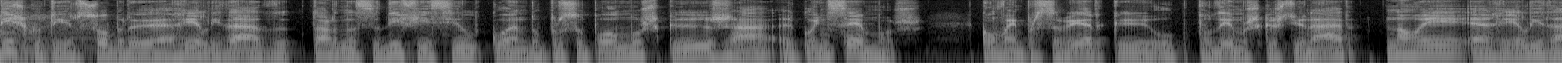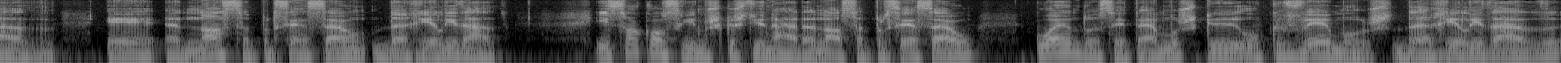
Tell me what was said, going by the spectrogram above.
Discutir sobre a realidade torna-se difícil quando pressupomos que já a conhecemos. Convém perceber que o que podemos questionar não é a realidade, é a nossa percepção da realidade. E só conseguimos questionar a nossa percepção quando aceitamos que o que vemos da realidade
